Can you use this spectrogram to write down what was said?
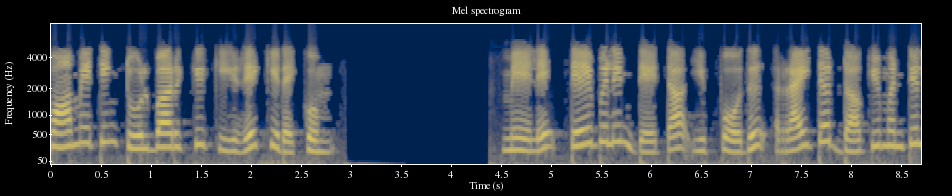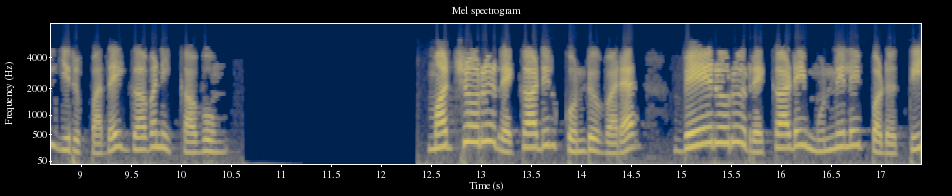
பார்மேட்டிங் டூல்பார் க்கு கீழே கிடைக்கும். மேலே டேபிள் ன் டேட்டா இப்போது ரைட்டர் டாக்குமென்ட் ல் இருப்பதை கவனிக்கவும். மற்றொரு ரெக்கார்ட் ல் கொண்டுவர வேறொரு ரெக்கார்ட் ஐ முன்னிலைப்படுத்தி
